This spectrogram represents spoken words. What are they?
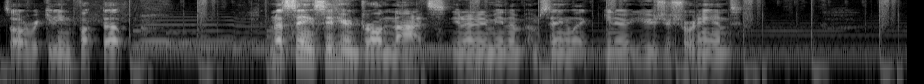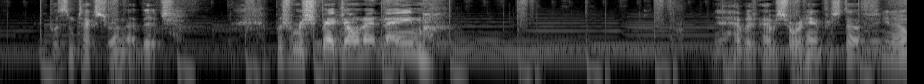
It's all rickety and fucked up. I'm not saying sit here and draw knots. You know what I mean? I'm, I'm saying like, you know, use your shorthand. And put some texture on that bitch. Put some respect on that name. Yeah, have a have a shorthand for stuff, you know?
